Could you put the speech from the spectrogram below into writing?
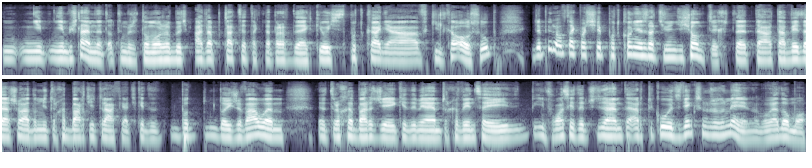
nie? Nie myślałem nawet o tym, że to może być adaptacja tak naprawdę jakiegoś spotkania w kilka osób. I dopiero tak właśnie pod koniec lat 90. Te, ta, ta wiedza zaczęła do mnie trochę bardziej trafiać, kiedy dojrzewałem trochę bardziej, kiedy miałem trochę więcej informacji, to czytałem te artykuły z większym zrozumieniem, no bo wiadomo,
